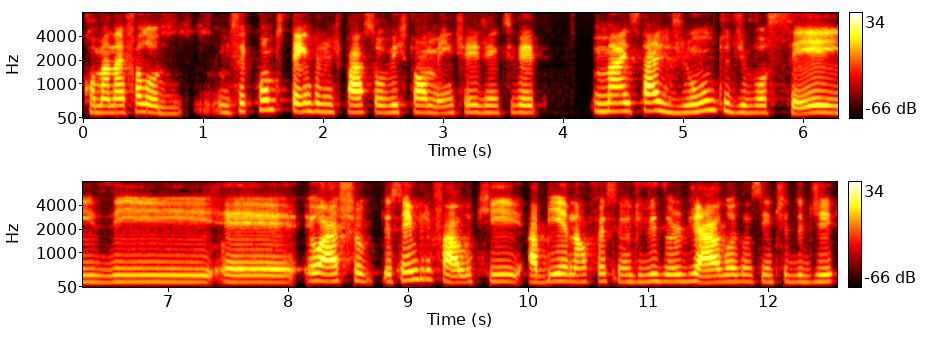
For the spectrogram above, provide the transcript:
como a Nay falou, não sei quanto tempo a gente passou virtualmente, aí a gente se vê mas estar tá junto de vocês e é, eu acho, eu sempre falo que a Bienal foi assim, um divisor de águas no sentido de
